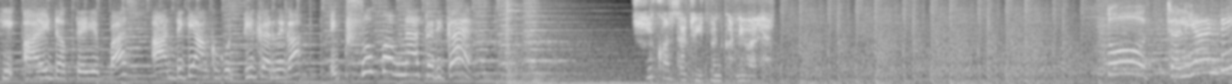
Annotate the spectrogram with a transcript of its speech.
कि आई डॉक्टर के पास आंटी की आँखों को ठीक करने का एक सुपर नया तरीका है। ये कौन सा ट्रीटमेंट करने वाला है? तो चलिए आंटी।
